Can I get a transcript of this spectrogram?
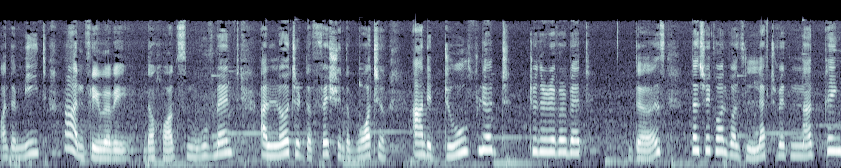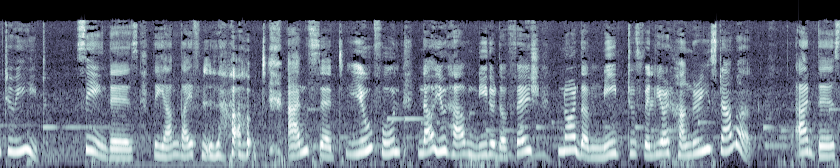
on the meat and flew away. The hawk's movement alerted the fish in the water and it too fled to the riverbed. Thus, the jackal was left with nothing to eat. Seeing this, the young wife laughed and said, You fool, now you have neither the fish nor the meat to fill your hungry stomach. At this,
